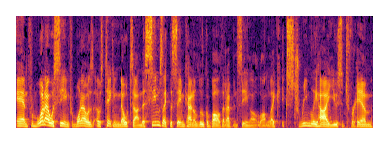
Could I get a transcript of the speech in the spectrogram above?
and from what I was seeing, from what I was I was taking notes on, this seems like the same kind of Luka ball that I've been seeing all along. Like extremely high usage for him,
